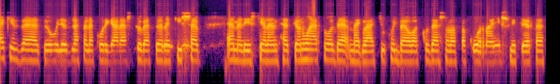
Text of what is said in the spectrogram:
elképzelhető, hogy ez lefele korrigálást követően egy kisebb emelést jelenthet januártól, de meglátjuk, hogy beavatkozás alatt a kormány is mit értett.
